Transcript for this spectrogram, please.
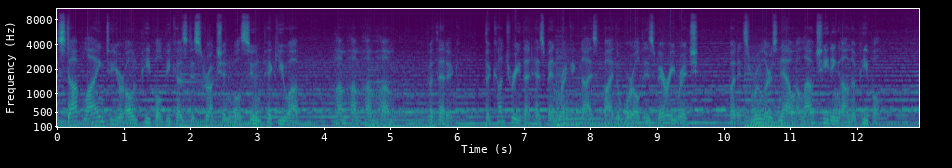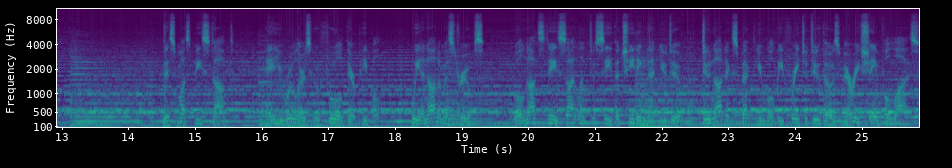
Stop lying to your own people because destruction will soon pick you up, hum hum hum hum, pathetic. The country that has been recognized by the world is very rich, but its rulers now allow cheating on the people. This must be stopped, hey you rulers who fooled their people. We anonymous troops, will not stay silent to see the cheating that you do. Do not expect you will be free to do those very shameful lies.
